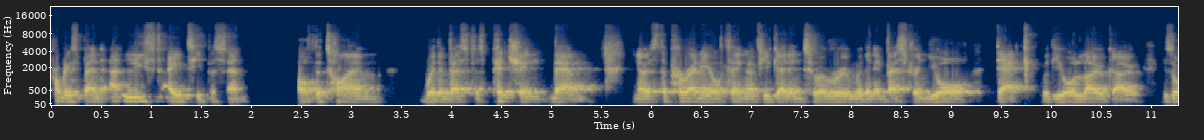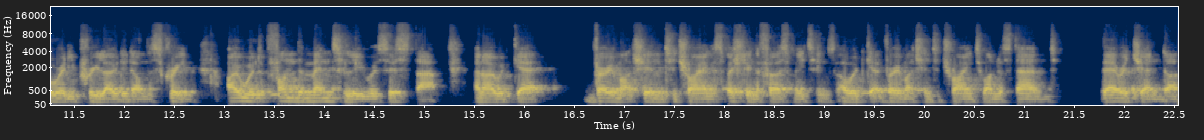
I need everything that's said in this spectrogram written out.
probably spend at least 80% of the time with investors pitching them. You know, it's the perennial thing of you get into a room with an investor and your deck with your logo is already preloaded on the screen. I would fundamentally resist that and I would get very much into trying, especially in the first meetings, I would get very much into trying to understand their agenda,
